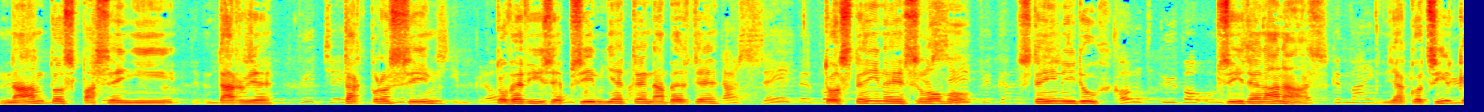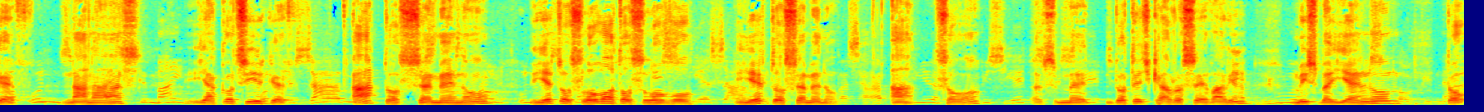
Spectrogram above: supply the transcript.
nám to spasení daruje. Tak prosím, to ve víře přijměte, naberte to stejné slovo, stejný duch přijde na nás jako církev, na nás jako církev. A to semeno je to slovo, to slovo je to semeno. A co jsme dotečka rozsévali? My jsme jenom to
